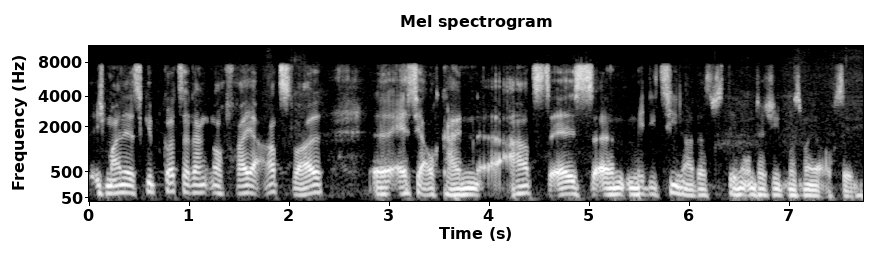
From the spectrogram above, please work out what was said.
ich meine, es gibt Gott sei Dank noch freie Arztwahl. Äh, er ist ja auch kein Arzt, er ist ähm, Mediziner. Das, den Unterschied muss man ja auch sehen.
